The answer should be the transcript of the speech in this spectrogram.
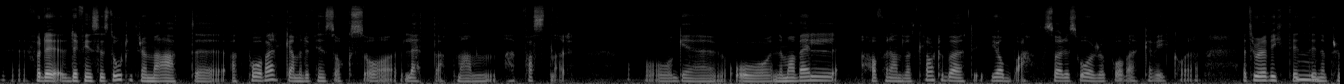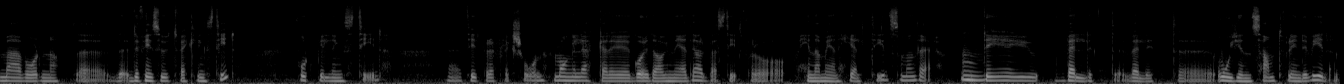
Eh, för det, det, finns ett stort utrymme att, eh, att påverka men det finns också lätt att man fastnar. Och, och när man väl har förhandlat klart och börjat jobba så är det svårare att påverka villkoren. Jag tror det är viktigt mm. inom primärvården att det, det finns utvecklingstid, fortbildningstid tid för reflektion. Många läkare går idag ned i arbetstid för att hinna med en heltid som man säger. Mm. Det är ju väldigt, väldigt uh, ogynnsamt för individen.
